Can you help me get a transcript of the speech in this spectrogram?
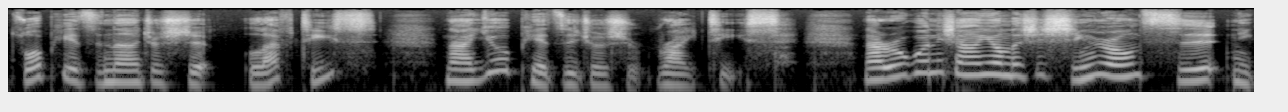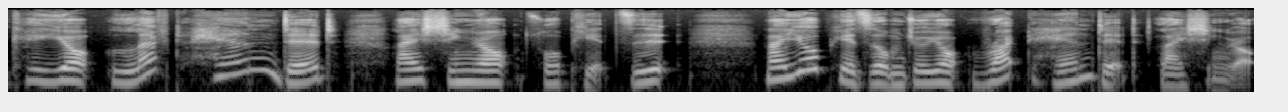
左撇子呢就是 lefties，那右撇子就是 righties。那如果你想要用的是形容词，你可以用 left-handed 来形容左撇子，那右撇子我们就用 right-handed 来形容。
